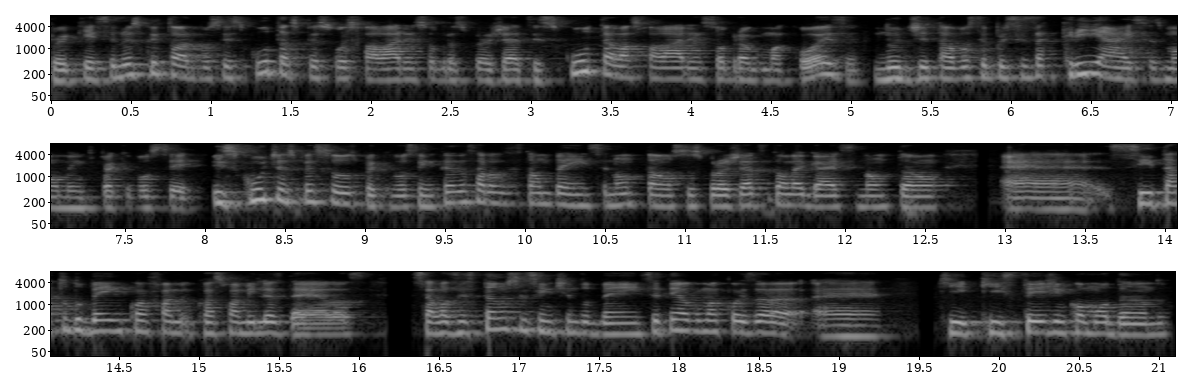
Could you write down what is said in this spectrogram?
Porque se no escritório você escuta as pessoas falarem sobre os projetos, escuta elas falarem sobre alguma coisa, no digital você precisa criar esses momentos para que você escute as pessoas, para que você entenda se elas estão bem, se não estão, se os projetos estão legais, se não estão, é, se está tudo bem com, com, as famílias delas, se elas estão se sentindo bem, se tem alguma coisa é, que, que, esteja incomodando.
